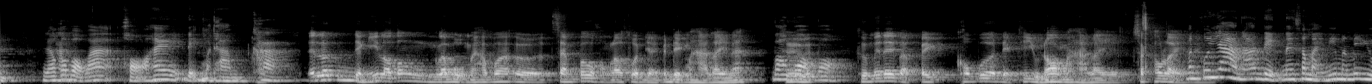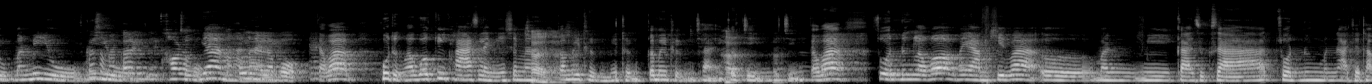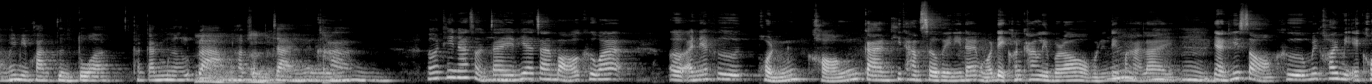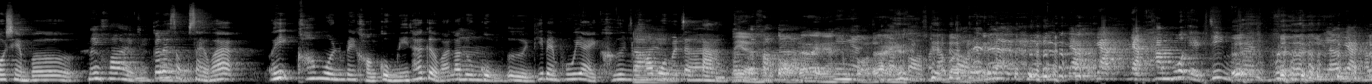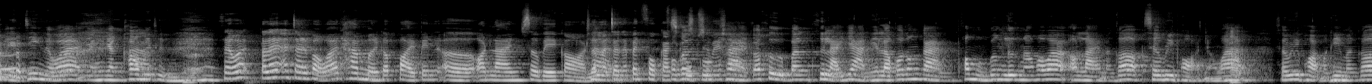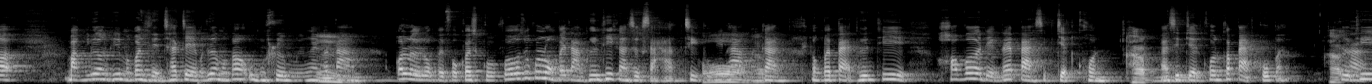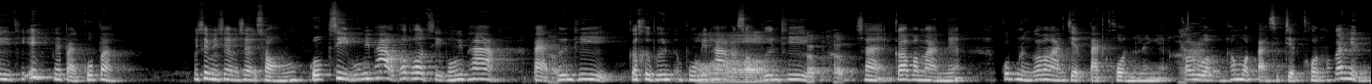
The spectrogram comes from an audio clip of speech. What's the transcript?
แล้วก็ค่ะบอกว่าขอให้เด็กมาทำค่ะ เอ๊ะแล้วอย่างนี้เราต้องระบุไหมครับว่าเออ sample ของเราส่วนใหญ่เป็นเด็กมหาลัยนะบอกคืบอกบอกคือไม่ได้แบบไป cover เด็กที่อยู่นอกมหาลัยสักเท่าไหร่ มันก็ยากนะเด็กในสมัยนี้มันไม่อยู่มันไม่อยู่ก็ไม่สอมัยก็เข้าระบบส่วนใหญ่มันก็มหาลัยในระบบ แต่ว่าพูดถึงว่า working class อะไรอย่างนี้ใช่ไหมใช่ใช่ก็ไม่ถึงไม่ถึงก็ไม่ถึงใช่ครับก็จริงก็จริง แต่ว่าส่วนหนึ่งเราก็พยายามคิดว่าเออมันมีการศึกษาส่วนหนึ่งมันอาจจะทำให้มีความตื่นตัวทางการเมืองหรือเปล่าอืมมีความสนใจอะไรอย่างค่ะเงี้ยอืม แล้วที่น่าสนใจอืมที่อาจารย์บอกก็คือว่าเอออันเนี้ยคือผลของการที่ทำเซอร์เวยนี้ได้ผมว่าเด็กค่อนข้าง liberal เหมือนเด็กมหาลัยอืมอย่างที่สองคือไม่ค่อยมี echo chamber ไม่ค่อยไม่ค่อก็เลยสงสัยว่าเฮ้ยข้อมูลเป็นของกลุ่มนี้ถ้าเกิดว่าเราดูอืมกลุ่มอื่นที่เป็นผู้ใหญ่ขึ้นใช่ข้อมูลมันจะต่างใช่เนี่ยทำต่อได้ไงนี่ไงทำต่อได้ทำต่อทำต่อได้เนี่ยอยากอยากอยาก ทำพวกเอจจิ้งเหมือนกันจริงๆแล้วอยากทำ aging แต่ว่ายังยังเข้าไม่ถึงแสดงว่าตอนแรกอาจารย์บอกว่าทำเหมือนกับปล่อยเป็นเอ่อออนไลน์ survey ก่อนแล้วหลังจากนั้นเป็นโฟกัสโฟกกัลุ่สมกลุ่ใช่มไหมใช่คะก็คือบางคือหลายอย่างเนี่ยเราก็ต้องการข้อมูลเบื้องลึกเนาะเพราะว่าออนไลน์มันก็ self-report อย่างว่าครับ self-report บางทีมันก็บางเรื่องที่มันก็เห็นชัดเจนบางเรื่องมันก็อึมครึมหรือไงก็ตาม ก็เลยลงไป focus group focus group ก็ลงไปตามพื้นที่การศึกษาสี่ภูมิภาคเหมือนกัน ลงไป 8 พื้นที่ cover เด็กได้ 87 คนครับ87 คนก็ 8 กลุ่มอะ ครับคือที่ที่เอ๊ะไม่แปดกรุ๊ปอะไม่ใช่ไม่ใช่ไม่ใช่สองกรุ๊ปสี่ภูมิภาคโทษโทษสี่ภูมิภาคแปดครับพื้นที่ก็คือพื้นภูมิภาคละสองพื้นที่ครับครับใช่ก็ประมาณเนี้ยกรุ๊ปหนึ่งก็ประมาณเจ็ดแปดคนอะไรเงี้ยครับก็รวมทั้งหมดแปดสิบเจ็ดคนมันก็เห็น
